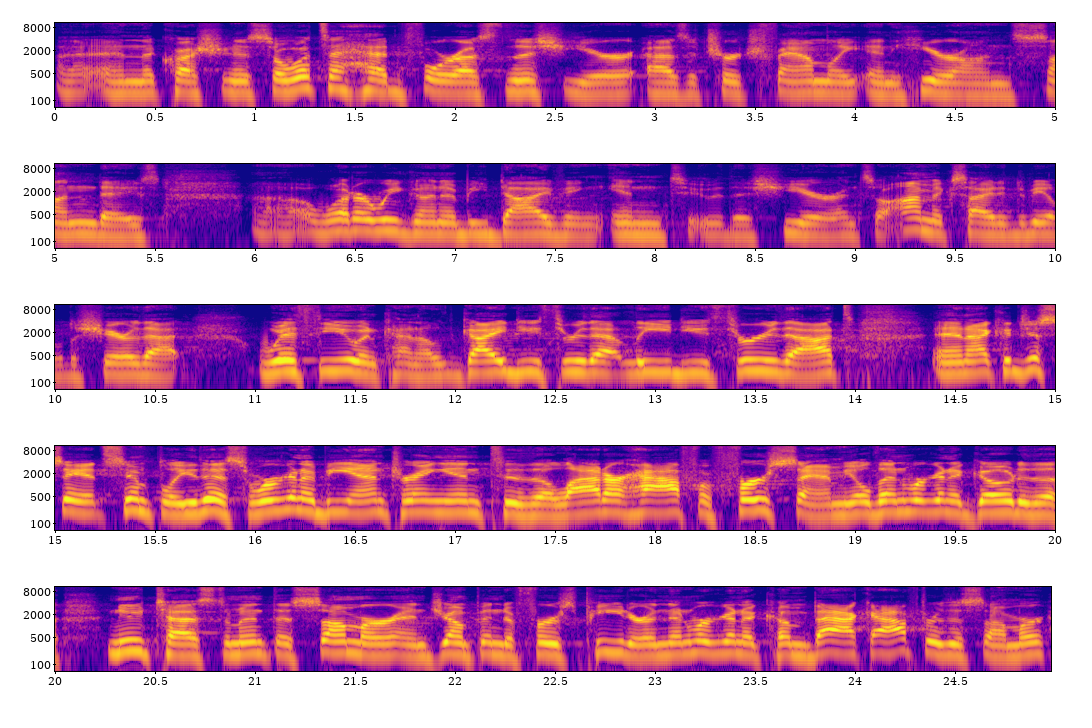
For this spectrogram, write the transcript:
Uh, and the question is so, what's ahead for us this year as a church family and here on Sundays? Uh, what are we going to be diving into this year? And so I'm excited to be able to share that with you and kind of guide you through that, lead you through that. And I could just say it simply this we're going to be entering into the latter half of 1 Samuel, then we're going to go to the New Testament this summer and jump into 1 Peter, and then we're going to come back after the summer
